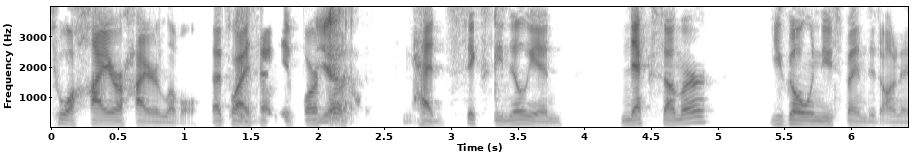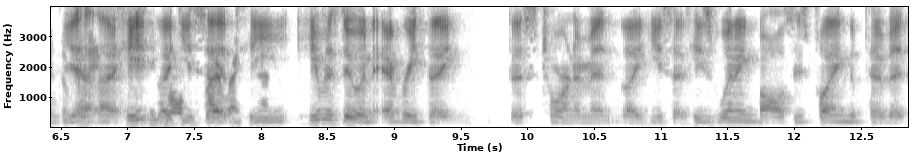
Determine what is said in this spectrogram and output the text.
to a higher, higher level. That's why I said if Barcelona yeah. had 60 million next summer, you go and you spend it on end. Yeah, he like you said, right he now. he was doing everything this tournament. Like you said, he's winning balls. He's playing the pivot.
